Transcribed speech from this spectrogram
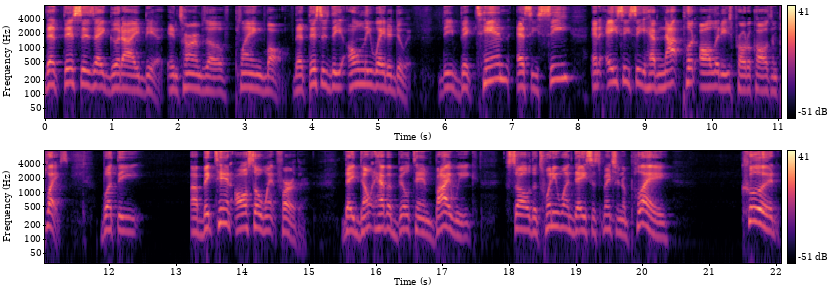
that this is a good idea in terms of playing ball, that this is the only way to do it. The Big Ten, SEC, and ACC have not put all of these protocols in place. But the uh, Big Ten also went further. They don't have a built in bye week, so the 21 day suspension of play could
